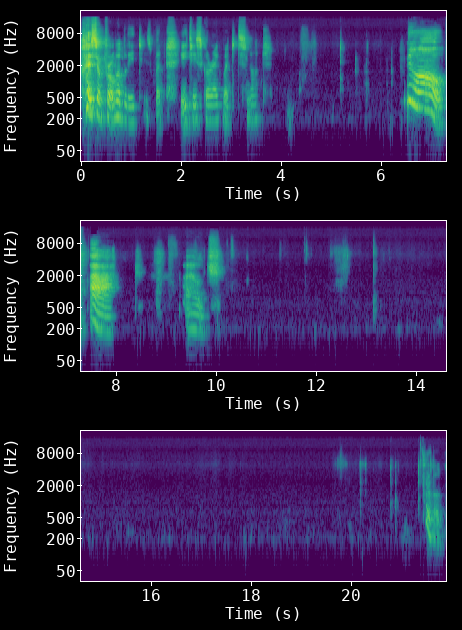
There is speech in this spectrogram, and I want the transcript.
so probably it is, but it is correct, but it's not. No! Ah! Ouch. What about...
